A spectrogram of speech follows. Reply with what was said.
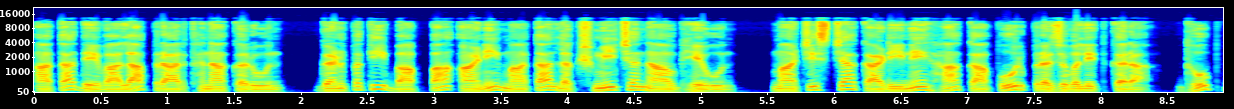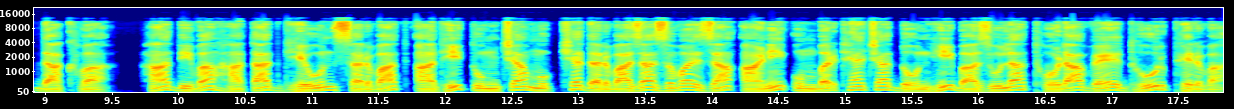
आता देवाला प्रार्थना करून गणपती बाप्पा आणि माता लक्ष्मीचं नाव घेऊन माचिसच्या काडीने हा कापूर प्रज्वलित करा. धूप दाखवा. हा दिवा हातात घेऊन सर्वात आधी तुमच्या मुख्य दरवाजाजवळ जा आणि उंबरठ्याच्या दोन्ही बाजूला थोडा वेळ धूर फिरवा.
